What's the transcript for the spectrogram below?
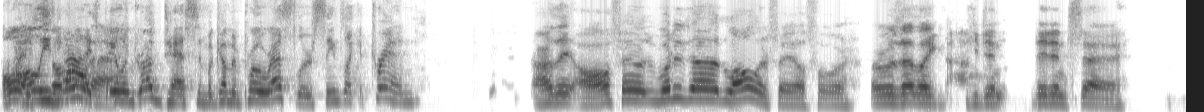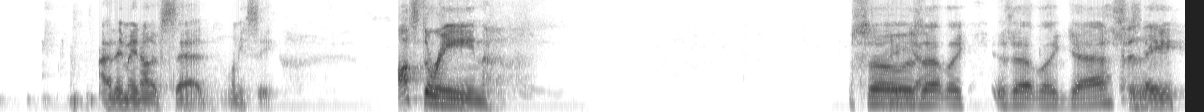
all, all these guys that. failing drug tests and becoming pro wrestlers seems like a trend. Are they all fail? What did uh, Lawlor fail for? Or was that like he didn't? They didn't say. Uh, they may not have said. Let me see. Ostarine. So is go. that like is that like gas? It is a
